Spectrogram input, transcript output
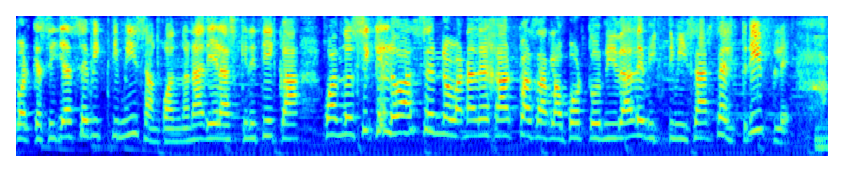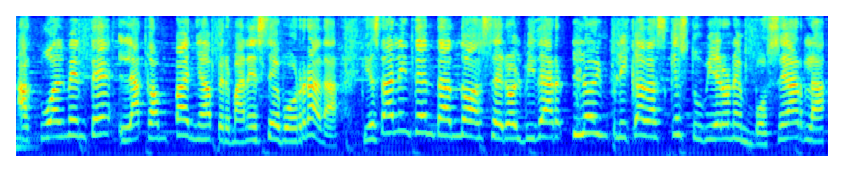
Porque si ya se victimizan cuando nadie las critica, cuando sí que lo hacen no van a dejar pasar la oportunidad de victimizarse el triple. Actualmente la campaña permanece borrada y están intentando hacer olvidar lo implicadas que estuvieron en bosearla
